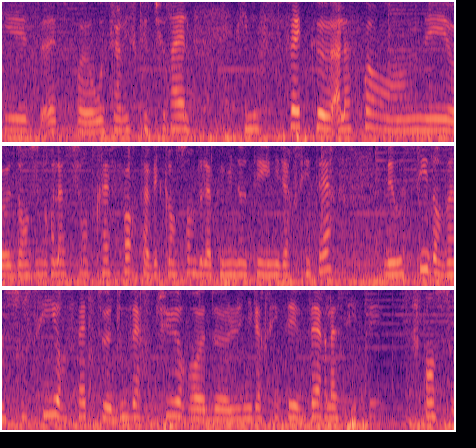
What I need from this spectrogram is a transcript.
qui est d'être euh, au service culturel, qui nous fait qu'à la fois on est dans une relation très forte avec l'ensemble de la communauté universitaire, mais aussi dans un souci en fait d'ouverture de l'université vers la cité. Je pense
